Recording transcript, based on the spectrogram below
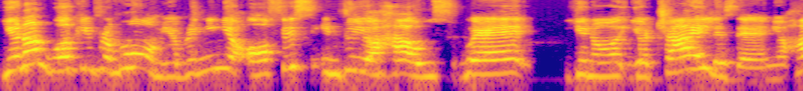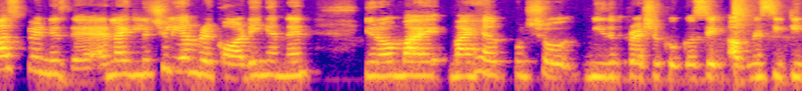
you're not working from home. You're bringing your office into your house where, you know, your child is there and your husband is there. And like literally I'm recording and then, you know, my, my help would show me the pressure cooker saying, Ab main seeti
